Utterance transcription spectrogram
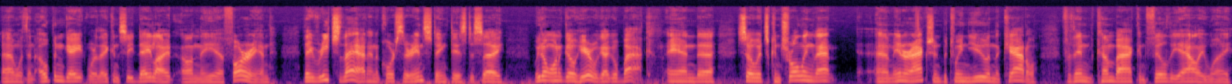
uh, with an open gate where they can see daylight on the uh, far end. They reach that, and of course, their instinct is to say, We don't want to go here, we got to go back. And uh, so it's controlling that um, interaction between you and the cattle for them to come back and fill the alleyway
